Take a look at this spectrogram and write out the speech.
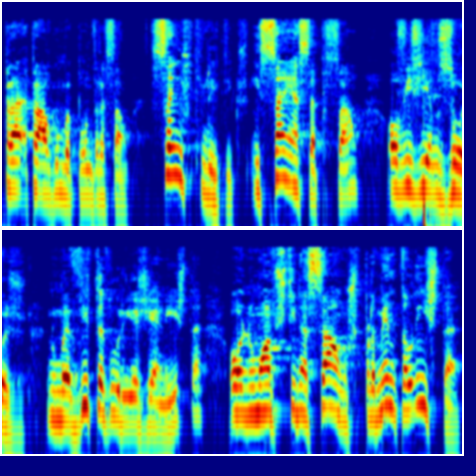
para, para alguma ponderação. Sem os políticos e sem essa pressão, ou vivíamos hoje numa ditadura higienista, ou numa obstinação experimentalista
